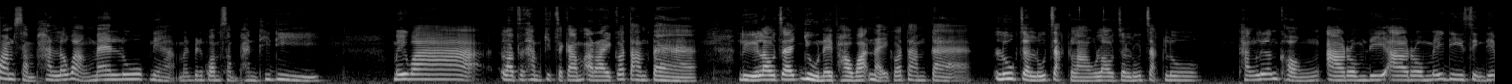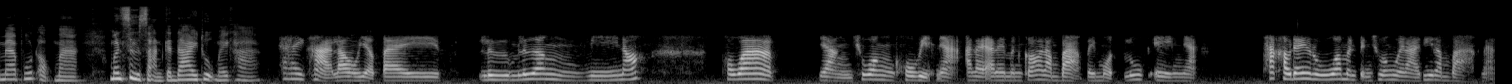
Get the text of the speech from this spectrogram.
ความสัมพันธ์ระหว่างแม่ลูกเนี่ย มันเป็นความสัมพันธ์ที่ดี ไม่ว่าเราจะทำกิจกรรมอะไรก็ตามแต่ หรือเราจะอยู่ในภาวะไหนก็ตามแต่ ลูกจะรู้จักเรา เราจะรู้จักลูกทั้งเรื่องของอารมณ์ดีอารมณ์ไม่ดีสิ่งที่แม่พูดออกมา มันสื่อสารกันได้ถูกไหมคะ ใช่ค่ะ เราอย่าไปลืมเรื่องนี้เนาะเพราะว่าอย่างช่วงโควิดเนี่ย อะไรอะไรมันก็ลำบากไปหมดลูกเองเนี่ย ถ้าเขาได้รู้ว่ามันเป็นช่วงเวลาที่ลำบากนะ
